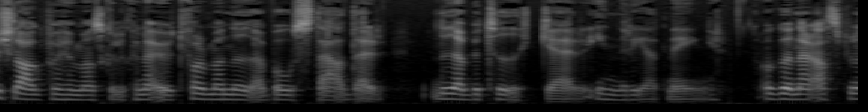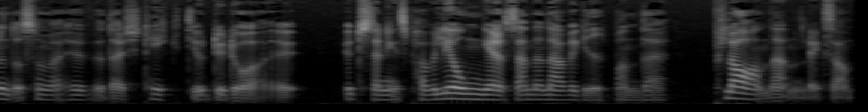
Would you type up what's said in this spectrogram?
förslag på hur man skulle kunna utforma nya bostäder, nya butiker, inredning. Och Gunnar Asplund då, som var huvudarkitekt gjorde då eh, utställningspaviljonger och sen den övergripande planen liksom.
